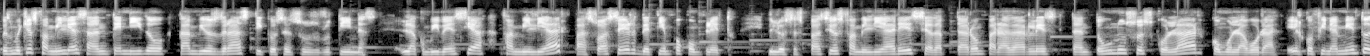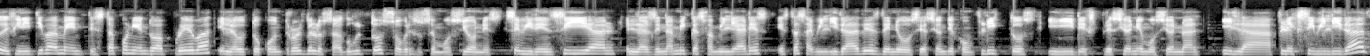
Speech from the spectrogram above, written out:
pues muchas familias han tenido cambios drásticos en su sus rutinas. La convivencia familiar pasó a ser de tiempo completo y los espacios familiares se adaptaron para darles tanto un uso escolar como laboral. El confinamiento definitivamente está poniendo a prueba el autocontrol de los adultos sobre sus emociones. Se evidencian en las dinámicas familiares estas habilidades de negociación de conflictos y de expresión emocional y la flexibilidad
